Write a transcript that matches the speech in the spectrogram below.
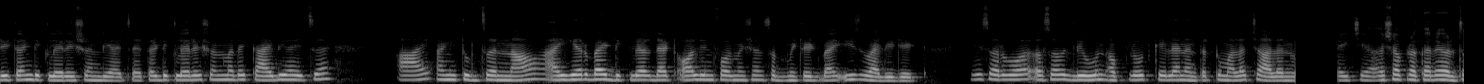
रिटर्न डिक्लेरेशन लिहायचं आहे. तर डिक्लेरेशनमध्ये काय लिहायचं आहे? आय आणि तुमचं नाव. I hereby declare that all information submitted by is validate हे सर्व असं लिहून अपलोड केल्यानंतर तुम्हाला चालन द्यायचे. अशा प्रकारे अर्ज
